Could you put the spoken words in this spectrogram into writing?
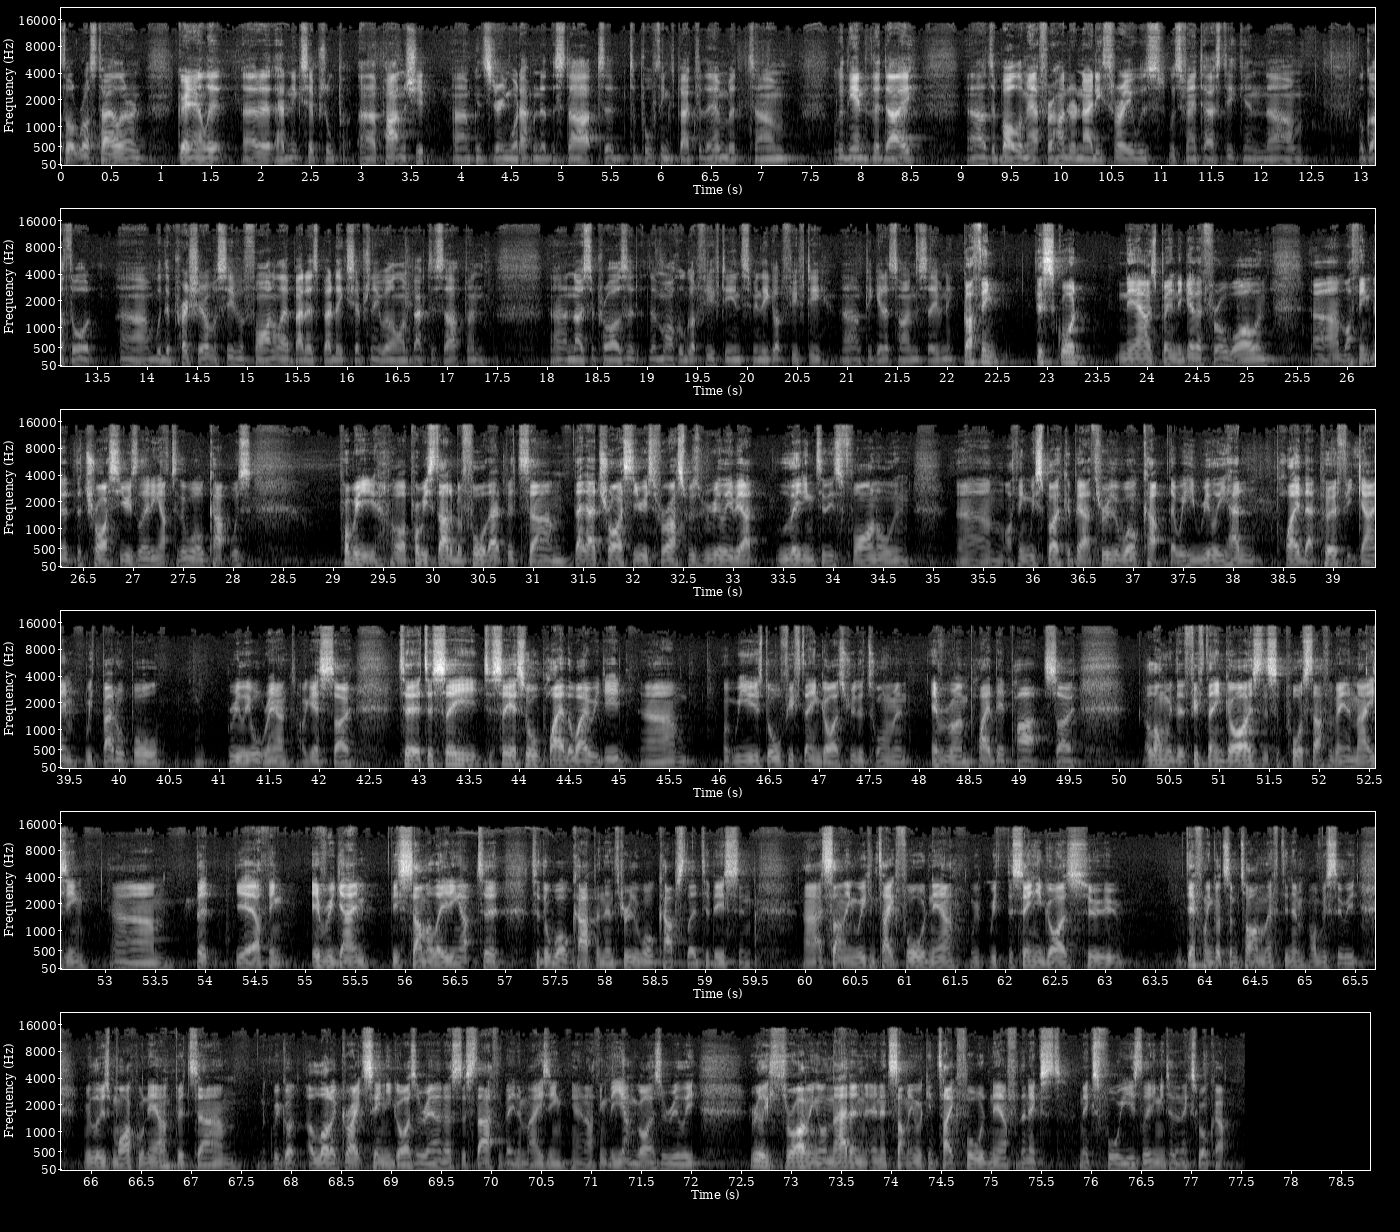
I thought Ross Taylor and Grant Elliott had, had an exceptional uh, partnership, um, considering what happened at the start to, to pull things back for them. But um, look, at the end of the day, uh, to bowl them out for 183 was was fantastic. And um, look, I thought um, with the pressure, obviously, of a final, our batters batted exceptionally well and backed us up. And uh, no surprise that, that Michael got 50 and Smithy got 50 um, to get us home this evening. But I think this squad now has been together for a while, and um, I think that the tri series leading up to the World Cup was probably well, I probably started before that, but um, that, that tri series for us was really about leading to this final, and um, I think we spoke about through the World Cup that we really hadn't played that perfect game with battle ball, really all round, I guess. So to, to see to see us all play the way we did, um, we used all 15 guys through the tournament. Everyone played their part. So along with the 15 guys, the support staff have been amazing. Um, but yeah, I think every game this summer leading up to, to the World Cup and then through the World Cups led to this. And uh, it's something we can take forward now with, with, the senior guys who definitely got some time left in them. Obviously, we, we lose Michael now, but um, look, we've got a lot of great senior guys around us. The staff have been amazing, and I think the young guys are really, really thriving on that. And, and it's something we can take forward now for the next next four years leading into the next World Cup.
